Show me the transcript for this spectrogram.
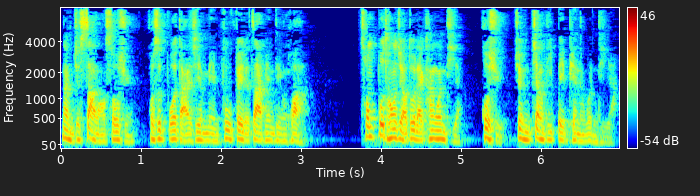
那你就上网搜寻或是拨打一些免付费的诈骗电话。从不同角度来看问题啊，或许就能降低被骗的问题啊。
